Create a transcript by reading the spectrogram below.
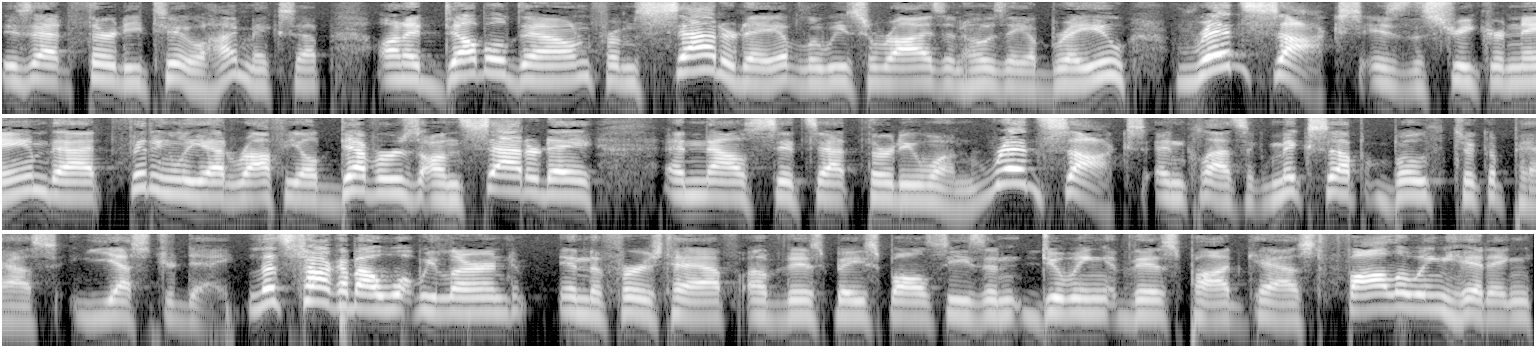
is at 32. High mix up. On a double down from Saturday of Luis Arraez and Jose Abreu, Red Sox is the streaker name that fittingly had Rafael Devers on Saturday and now sits at 31. Red Sox and Classic Mix Up both took a pass yesterday. Let's talk about what we learned in the first half of this baseball season doing this podcast, following hitting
